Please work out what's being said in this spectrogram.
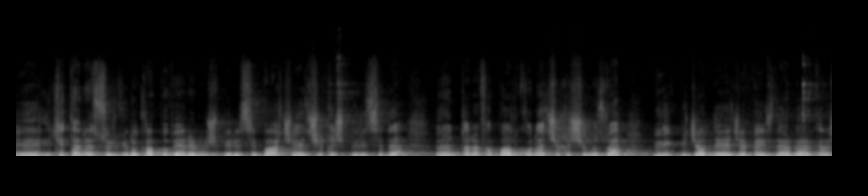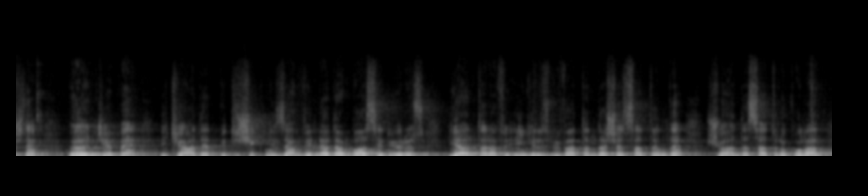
e, iki tane sürgülü kapı verilmiş. Birisi bahçeye çıkış, birisi de ön tarafa balkona çıkışımız var. Büyük bir caddeye cepheyiz değerli arkadaşlar. Ön cephe iki adet bitişik nizam villadan bahsediyoruz. Yan tarafı İngiliz bir vatandaşa satıldı. Şu anda satılık olan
